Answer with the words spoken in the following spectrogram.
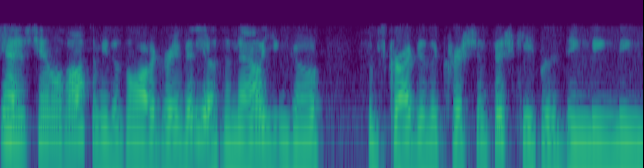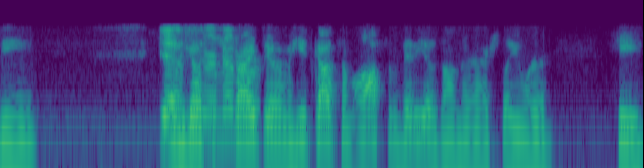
yeah, his channel is awesome. He does a lot of great videos, and now you can go subscribe to the Christian Fish Keeper. Ding, ding, ding, ding. Yes, you can go remember. to him. He's got some awesome videos on there actually where he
